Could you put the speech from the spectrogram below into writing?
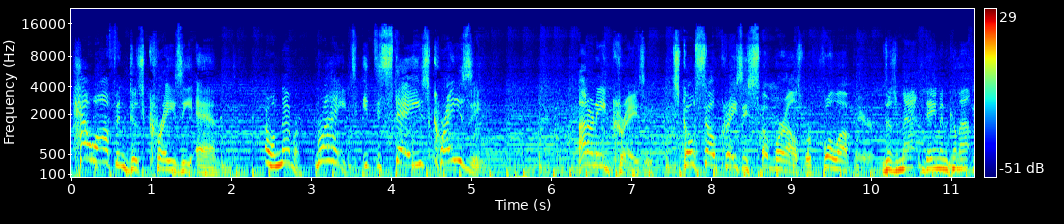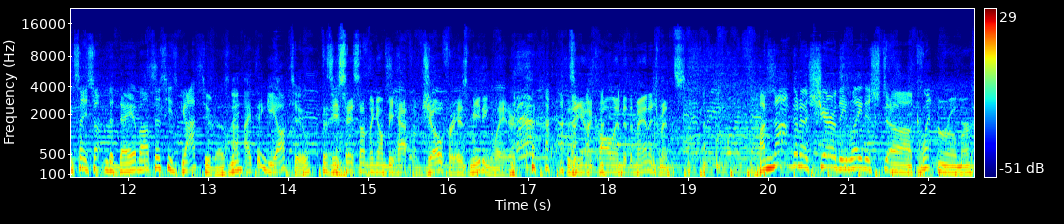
how often does crazy end? Oh, well, never. Right, it stays crazy. I don't need crazy. Let's go sell crazy somewhere else. We're full up here. Does Matt Damon come out and say something today about this? He's got to, doesn't he? I think he ought to. Does he say something on behalf of Joe for his meeting later? Is he going to call into the management's? I'm not going to share the latest uh, Clinton rumor.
